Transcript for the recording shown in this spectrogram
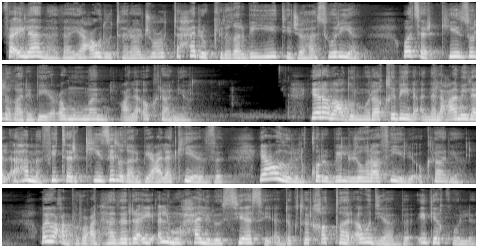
فإلى ماذا يعود تراجع التحرك الغربي تجاه سوريا وتركيز الغرب عموما على أوكرانيا؟ يرى بعض المراقبين أن العامل الأهم في تركيز الغرب على كييف يعود للقرب الجغرافي لأوكرانيا. ويعبر عن هذا الرأي المحلل السياسي الدكتور خطار أبو دياب إذ يقول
